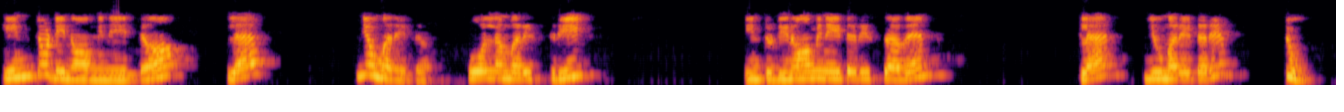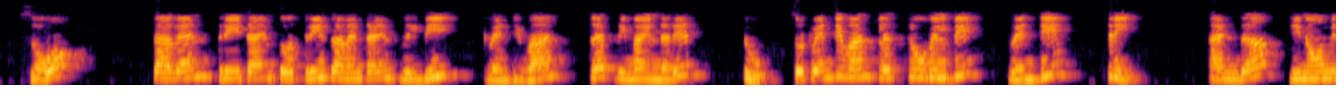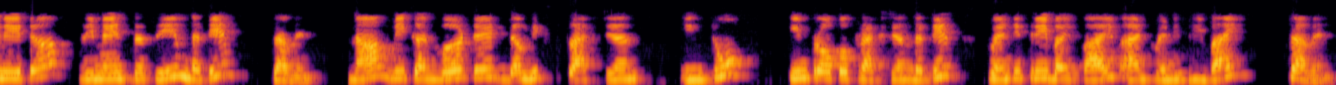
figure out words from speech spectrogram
into denominator plus numerator. Whole number is 3 into denominator is 7 plus numerator is 2. So 7 3 times or 3 7 times will be 21 plus remainder is 2. So 21 plus 2 will be 23 and the denominator remains the same that is 7. Now we converted the mixed fractions into improper fraction that is 23 by 5 and 23 by 7.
